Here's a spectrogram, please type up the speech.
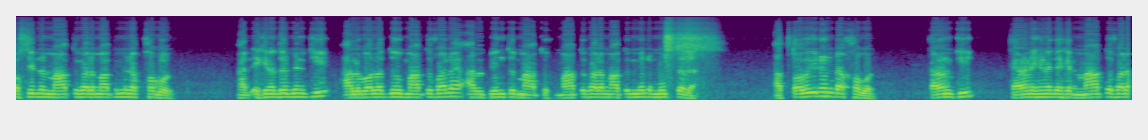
কসিরুন মাতুফ আলাই, মাতুফ মিলে খবর। আর এখানে ধরবেন কি? আল ওয়ালাদু মাতুফ আলাই, আল বিন্তু মাতুফ। মাতুফ আলাই, মাতুফ মিলে মুক্তাদা আর তবিরুনটা খবর। কারণ কি? কারণ এখানে দেখেন মাতুফ আর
